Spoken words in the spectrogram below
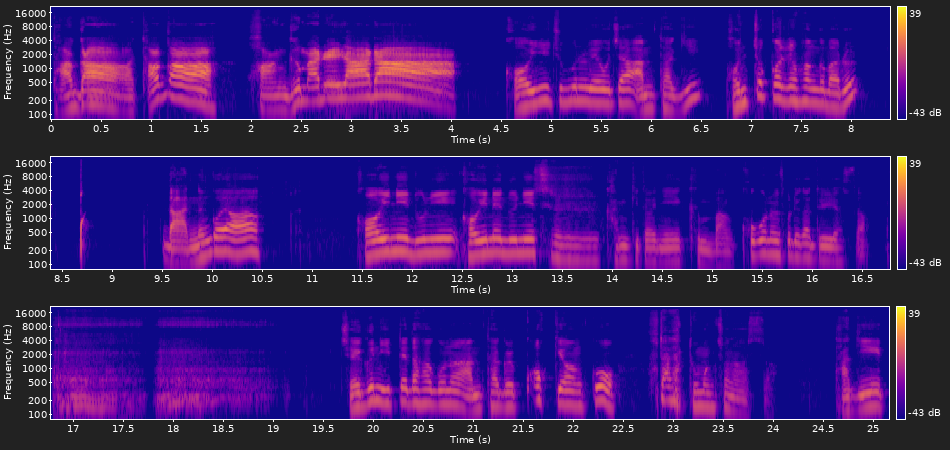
다가, 다가, 황금알을 낳아라! 거인이 주문을 외우자 암탉이 번쩍거리는 황금알을 낳는 거야. 거인이 눈이, 거인의 눈이 스르르 감기더니 금방 코 고는 소리가 들렸어. 잭은 이때다 하고는 암탉을 꼭 껴안고 후다닥 도망쳐 나왔어. 닭이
